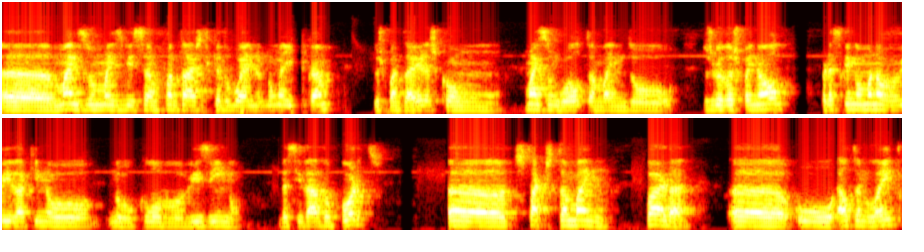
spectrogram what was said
Uh, mais uma exibição fantástica do Bueno no meio campo dos Panteiras, com mais um gol também do, do jogador espanhol. Parece que ganhou uma nova vida aqui no, no clube vizinho da cidade do Porto. Uh, destaques também para uh, o Elton Leite,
